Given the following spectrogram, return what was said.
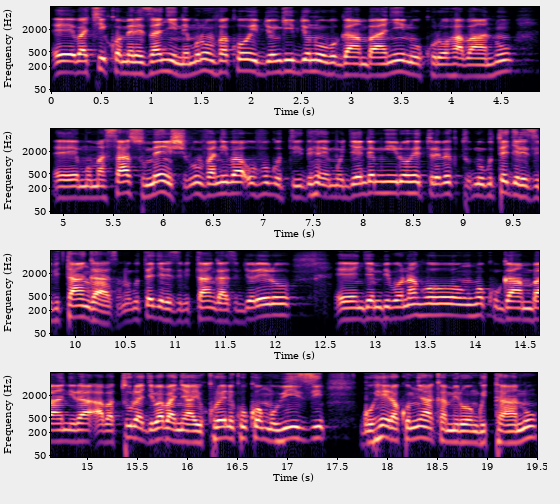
eh, bakikomereza nyine. Murumva ko ibyo ngibyo ni ubugambanyi ni ukuroha abantu eh, mu masasu menshi. Urumva niba uvuga uti mugende mwirohe turebe tu- ni ugutegereza ibitangaza ni ugutegereza ibitangaza. Ibyo rero eh, njye mbibona nko kugambanira abaturage b'abanyayukurene kuko mubizi guhera ku myaka mirongo itanu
